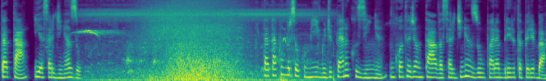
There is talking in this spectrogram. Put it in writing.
Tatá e a sardinha azul. Tatá conversou comigo de pé na cozinha enquanto adiantava a sardinha azul para abrir o Taperebá,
